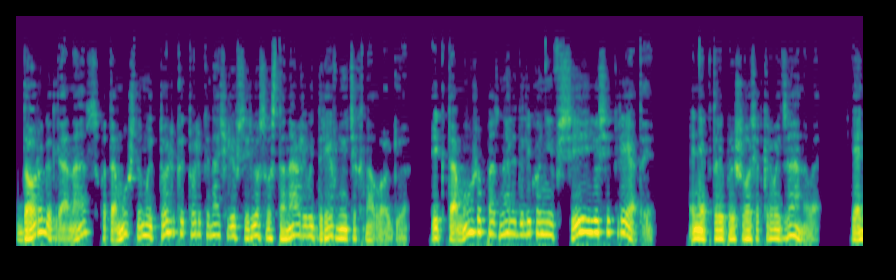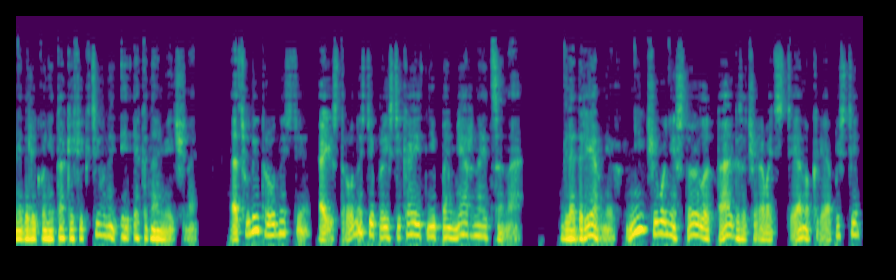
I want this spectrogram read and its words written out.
Дорого для нас, потому что мы только-только начали всерьез восстанавливать древнюю технологию. И к тому же познали далеко не все ее секреты. Некоторые пришлось открывать заново. и они далеко не так эффективны и экономичны. Отсюда и трудности, а из трудностей проистекает непомерная цена. Для древних ничего не стоило так зачаровать стену крепости,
